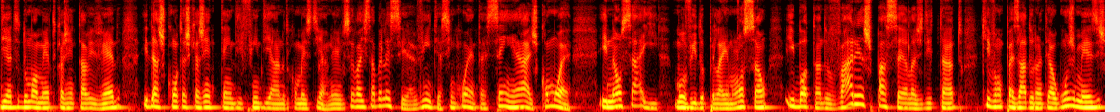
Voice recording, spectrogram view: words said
diante do momento que a gente está vivendo e das contas que a gente tem de fim de ano, de começo de ano. E aí você vai estabelecer, é 20, é 50, é 100 reais, como é? E não sair movido pela emoção e botando várias parcelas de tanto que vão pesar durante alguns meses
